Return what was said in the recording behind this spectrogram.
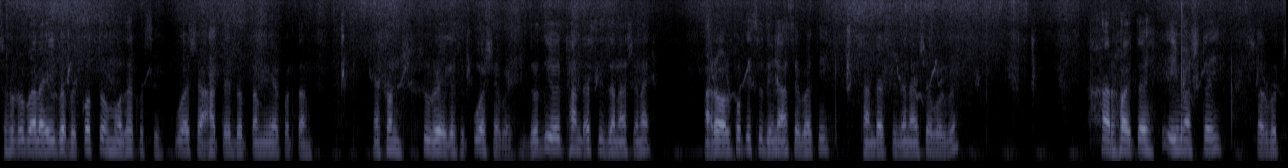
ছোটোবেলায় এইভাবে কত মজা করছি। কুয়াশা, হাতে ধরতাম ইয়ে করতাম। এখন শুরু হয়ে গেছে কুয়াশা ভাই। যদিও ঠান্ডার সিজন আসে নাই আরও অল্প কিছু দিন আছে বাকি, ঠান্ডার সিজন আসে পড়বে। আর হয়তো এই মাসটাই সর্বোচ্চ,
